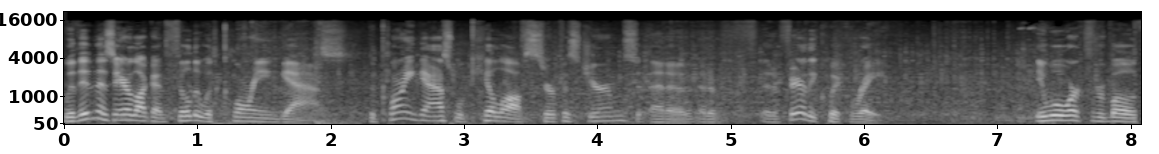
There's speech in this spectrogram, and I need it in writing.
Within this airlock, I've filled it with chlorine gas. The chlorine gas will kill off surface germs at a, at a, at a fairly quick rate. It will work for both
